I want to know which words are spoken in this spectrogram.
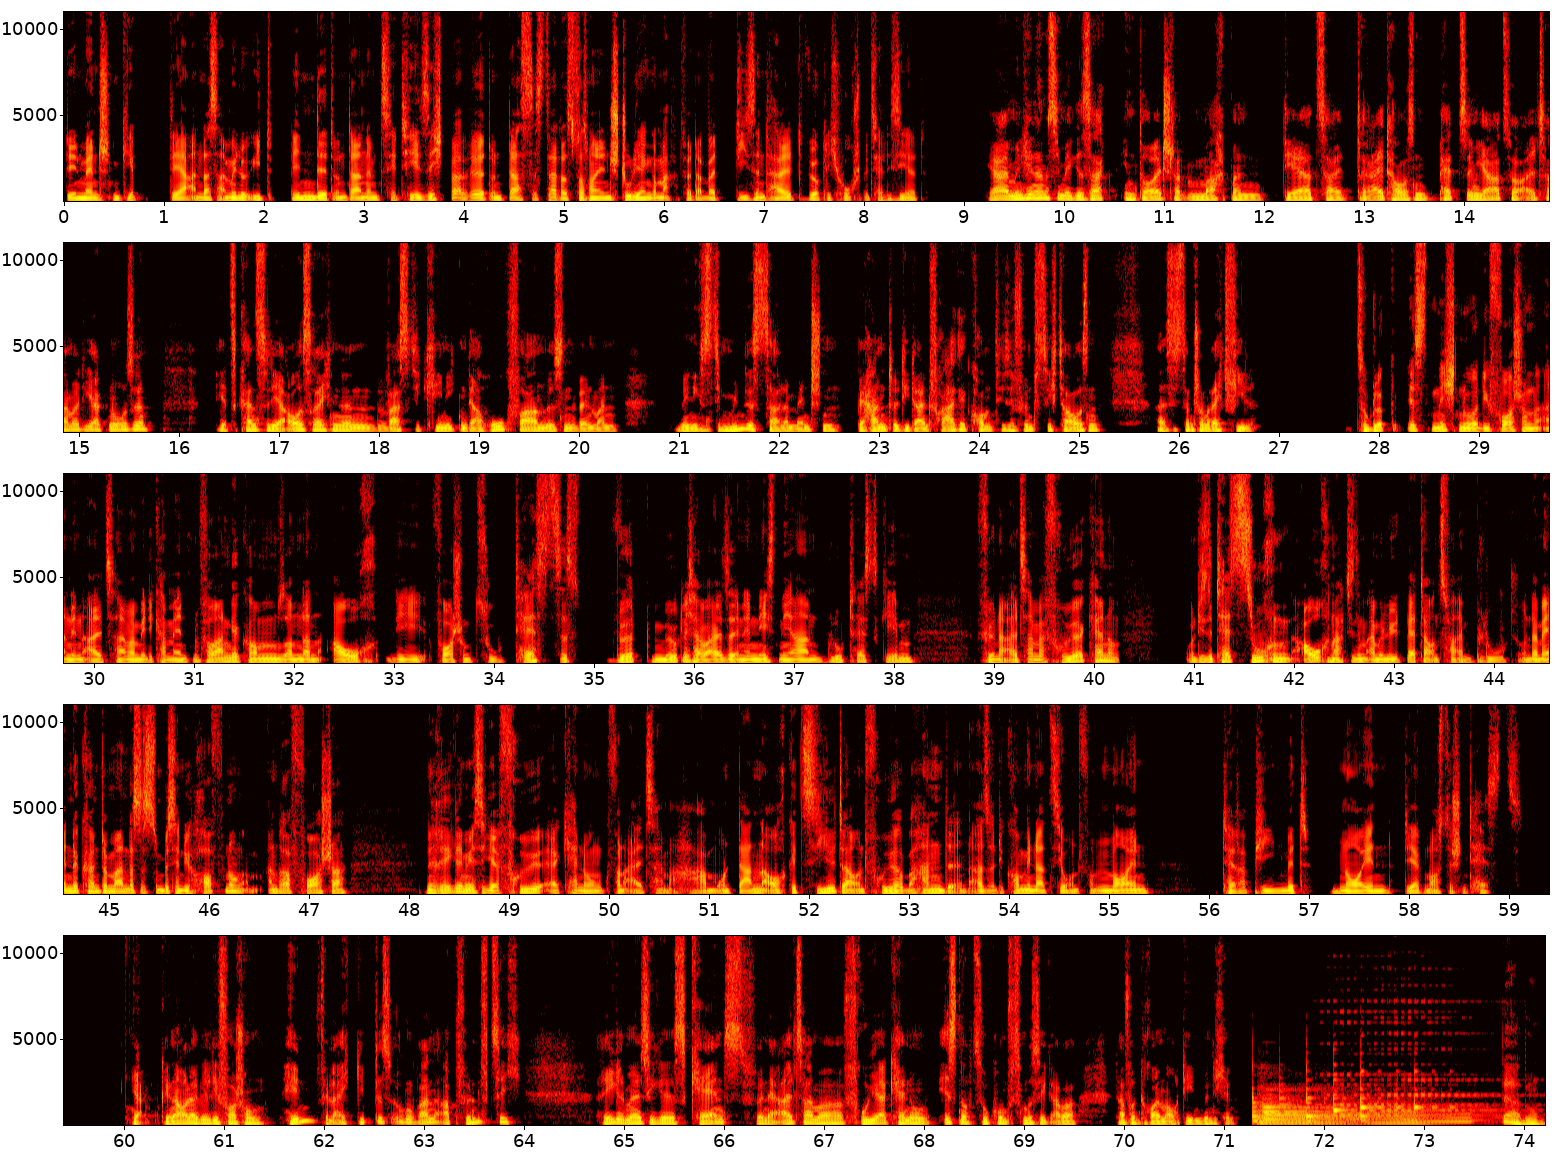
den Menschen gibt, der an das Amyloid bindet und dann im CT sichtbar wird. Und das ist da das, was man in den Studien gemacht wird. Aber die sind halt wirklich hochspezialisiert. Ja, in München haben sie mir gesagt, in Deutschland macht man derzeit 3000 PETs im Jahr zur Alzheimer-Diagnose. Jetzt kannst du dir ausrechnen, was die Kliniken da hochfahren müssen, wenn man wenigstens die Mindestzahl an Menschen behandelt, die da in Frage kommt, diese 50.000. Das ist dann schon recht viel. Zum Glück ist nicht nur die Forschung an den Alzheimer-Medikamenten vorangekommen, sondern auch die Forschung zu Tests. Es wird möglicherweise in den nächsten Jahren Bluttests geben für eine Alzheimer-Früherkennung. Und diese Tests suchen auch nach diesem Amyloid Beta und zwar im Blut. Und am Ende könnte man, das ist so ein bisschen die Hoffnung anderer Forscher, eine regelmäßige Früherkennung von Alzheimer haben und dann auch gezielter und früher behandeln. Also die Kombination von neuen Therapien mit neuen diagnostischen Tests. Ja, genau da will die Forschung hin. Vielleicht gibt es irgendwann ab 50 regelmäßige Scans für eine Alzheimer-Früherkennung. Ist noch Zukunftsmusik, aber davon träumen auch die in München. Werbung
